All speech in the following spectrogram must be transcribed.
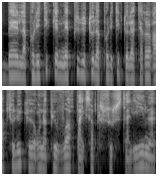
Ben, la politique n'est plus du tout la politique de la terreur absolue qu'on a pu voir, par exemple, sous Staline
